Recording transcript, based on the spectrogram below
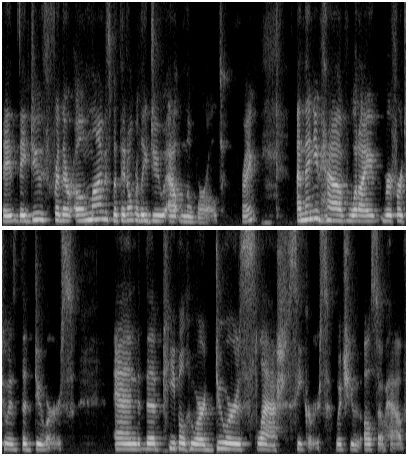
They, they do for their own lives, but they don't really do out in the world right? And then you have what I refer to as the doers. and the people who are doers slash seekers, which you also have.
